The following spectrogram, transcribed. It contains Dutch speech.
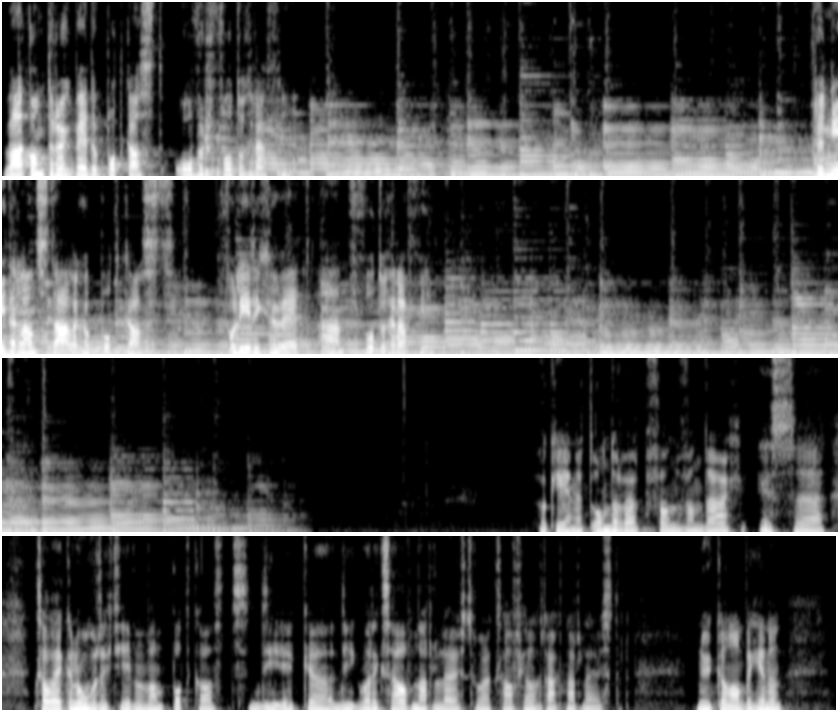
Welkom terug bij de podcast over fotografie. De Nederlandstalige podcast, volledig gewijd aan fotografie. Oké, en het onderwerp van vandaag is. eh, ik zal eigenlijk een overzicht geven van podcasts die ik, eh, die, waar ik zelf naar luister, waar ik zelf heel graag naar luister. Nu, ik kan al beginnen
